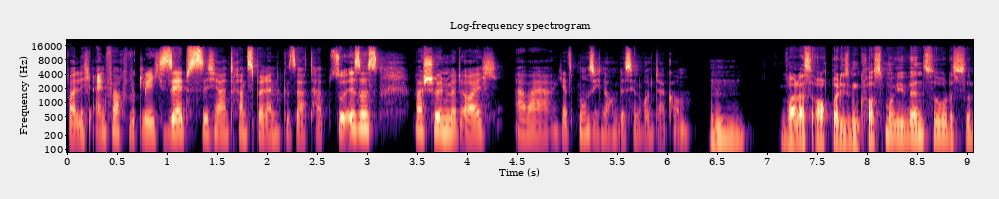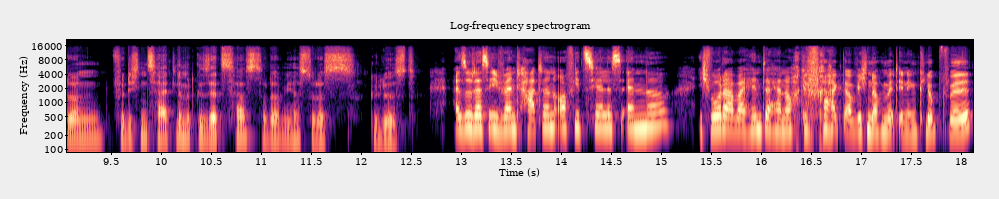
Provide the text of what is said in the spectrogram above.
weil ich einfach wirklich selbstsicher und transparent gesagt habe, so ist es, war schön mit euch, aber jetzt muss ich noch ein bisschen runterkommen. Mhm. War das auch bei diesem Cosmo-Event so, dass du dann für dich ein Zeitlimit gesetzt hast oder wie hast du das gelöst? Also das Event hatte ein offizielles Ende. Ich wurde aber hinterher noch gefragt, ob ich noch mit in den Club will.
